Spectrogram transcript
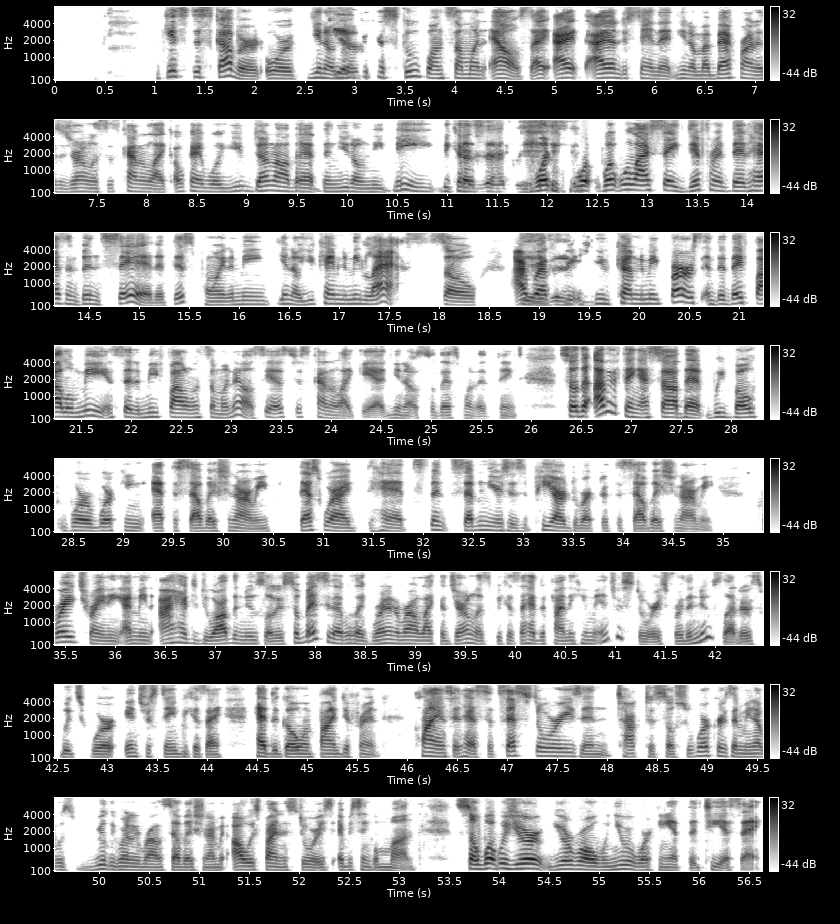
gets discovered or you know yeah. you get the scoop on someone else I, I i understand that you know my background as a journalist is kind of like okay well you've done all that then you don't need me because exactly what what what will i say different that hasn't been said at this point i mean you know you came to me last so I'd yeah, rather exactly. you come to me first and then they follow me instead of me following someone else. Yeah, it's just kind of like, yeah, you know, so that's one of the things. So the other thing I saw that we both were working at the Salvation Army. That's where I had spent seven years as a PR director at the Salvation Army. Great training. I mean, I had to do all the newsletters. So basically, I was like running around like a journalist because I had to find the human interest stories for the newsletters, which were interesting because I had to go and find different clients that had success stories and talk to social workers. I mean, I was really running around Salvation Army, always finding stories every single month. So, what was your your role when you were working at the TSA?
